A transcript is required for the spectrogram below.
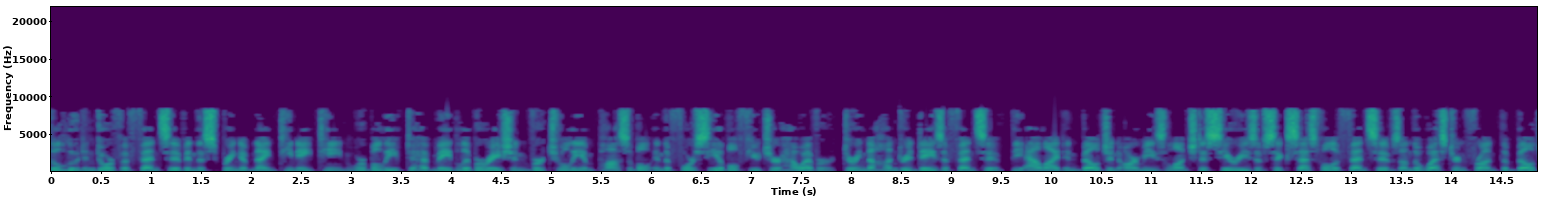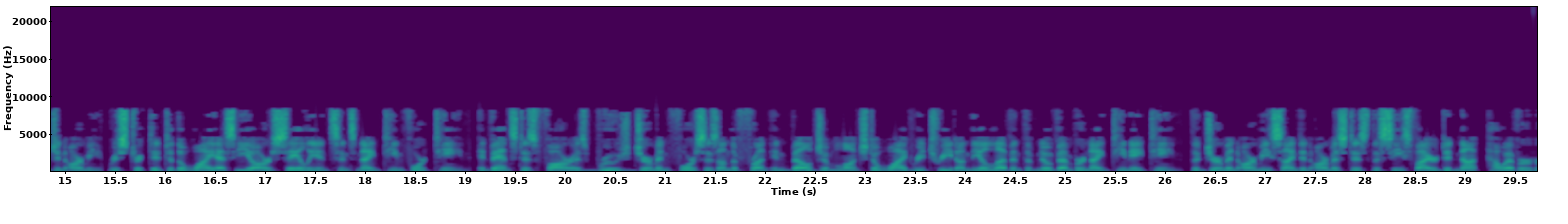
the Ludendorff offensive in the spring of 1918 were believed to have made liberation virtually impossible in the foreseeable future. However, during the Hundred Days Offensive, the Allied and Belgian armies launched a series of successful offensives on the Western Front. The Belgian army, restricted to the YSER salient since 1914, advanced as far as Bruges. German forces on the front in Belgium launched a wide retreat on of November 1918, the German army signed an armistice. The ceasefire did not, however,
